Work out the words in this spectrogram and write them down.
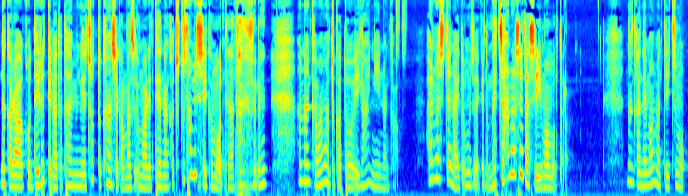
だから、こう出るってなったタイミングでちょっと感謝がまず生まれて、なんかちょっと寂しいかもってなったんですよね。なんかママとかと意外になんか話してないと思ってたけど、めっちゃ話してたし、今思ったら。なんかね、ママっていつも、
